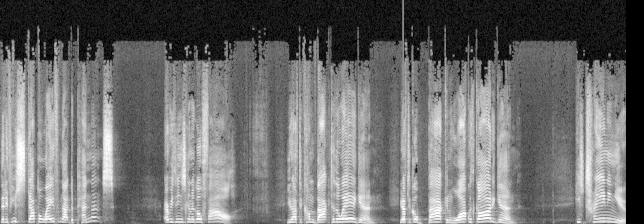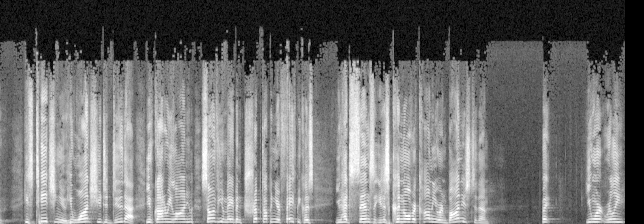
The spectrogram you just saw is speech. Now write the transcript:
that if you step away from that dependence, everything's going to go foul. You have to come back to the way again. You have to go back and walk with God again. He's training you. He's teaching you. He wants you to do that. You've got to rely on Him. Some of you may have been tripped up in your faith because you had sins that you just couldn't overcome. You were in bondage to them. But you weren't really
